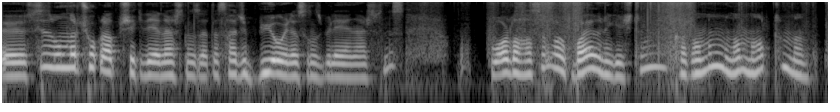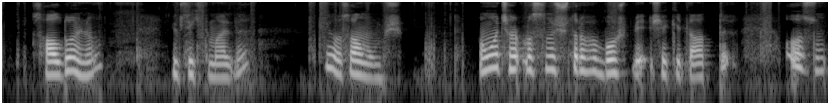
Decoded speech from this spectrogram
Ee, siz bunları çok rahat bir şekilde yenersiniz zaten. Sadece büyü oynasanız bile yenersiniz. Bu arada hasar var. Bayağı öne geçtim. Kazandım mı lan? Ne yaptım ben? Saldı oyunu. Yüksek ihtimalle. Yok salmamış. Ama çarpmasını şu tarafa boş bir şekilde attı. Olsun.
